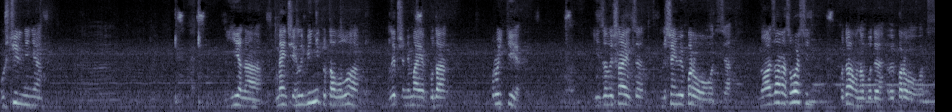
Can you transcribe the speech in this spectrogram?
ущільнення е, є на меншій глибині, то та волога глибше немає куди пройти. І залишається лише випаровуватися. Ну а зараз осінь, куди вона буде випаровуватися?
